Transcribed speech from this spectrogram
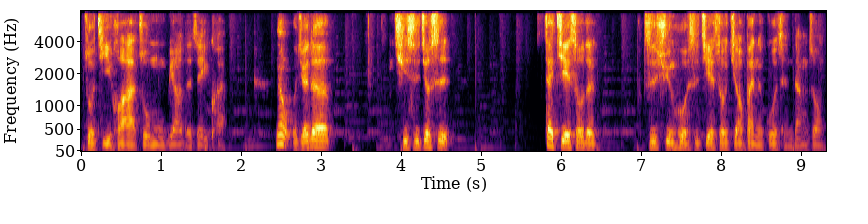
做计划、做目标的这一块。那我觉得，其实就是在接收的资讯或者是接收交办的过程当中，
